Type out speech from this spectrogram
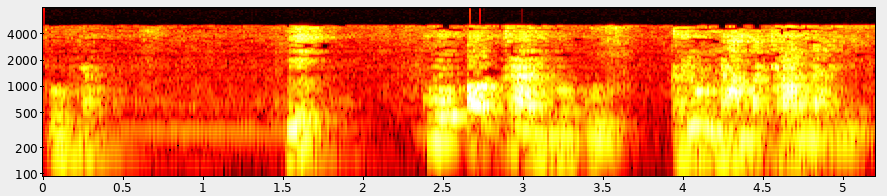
ဟုတ်လားဟင်ကိုအောက်ကလူကိုကရုဏာမထားနိုင်ရင်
